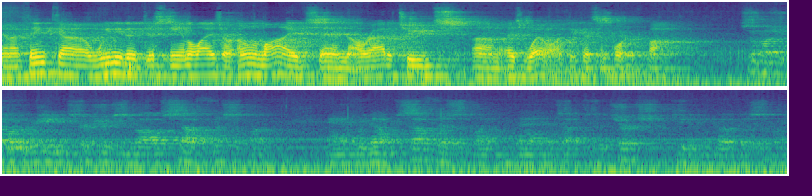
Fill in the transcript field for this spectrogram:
and I think uh, we need to just analyze our own lives and our attitudes um, as well. I think that's important. So much of what we read in the scriptures involves self-discipline. And if we don't self-discipline, then it's up to the church to invoke discipline.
